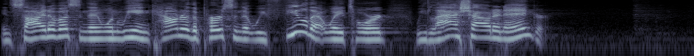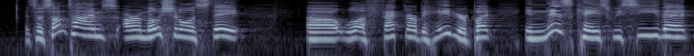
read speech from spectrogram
inside of us, and then when we encounter the person that we feel that way toward, we lash out in anger. And so sometimes our emotional state uh, will affect our behavior. But in this case, we see that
